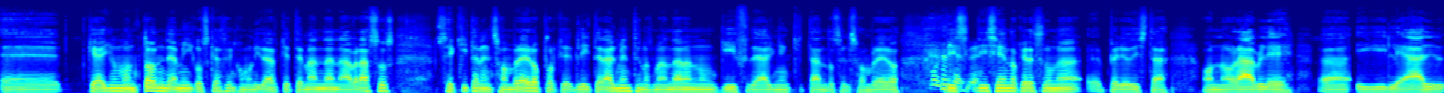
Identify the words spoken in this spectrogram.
eh, que hay un montón de amigos que hacen comunidad que te mandan abrazos, se quitan el sombrero porque literalmente nos mandaron un gif de alguien quitándose el sombrero, diciendo que eres una eh, periodista honorable ah, y leal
